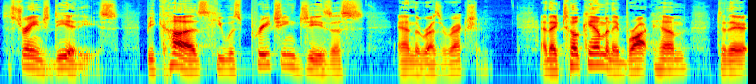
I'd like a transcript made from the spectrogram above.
strange deities because he was preaching Jesus and the resurrection. And they took him and they brought him to the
